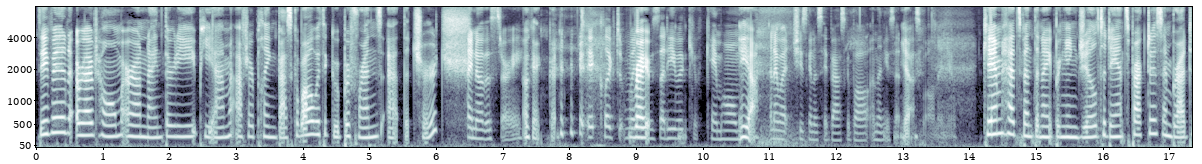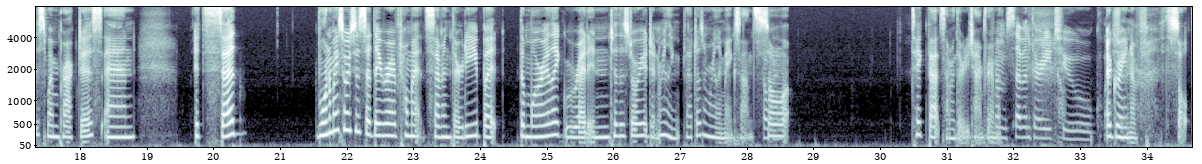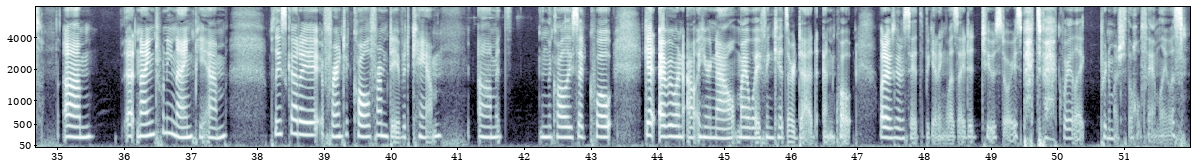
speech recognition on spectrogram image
David arrived home around nine thirty p.m. after playing basketball with a group of friends at the church. I know this story. Okay, good. it clicked when Right. you said he would, came home. Yeah. And I went, she's going to say basketball. And then you said Yeah. basketball. And I knew. Kim had spent the night bringing Jill to dance practice and Brad to swim practice, and it said one of my sources said they arrived home at 7:30, but the more I like read into the story, it didn't really that doesn't really make sense. So Okay. Take that 7:30 time frame From 7.30 to a grain of salt. Um, at 9:29 p.m., police got a frantic call from David Camm. Um, it's in the call he said, "quote Get everyone out here now. My wife and kids are dead." End quote. What I was going to say at the beginning was I did two stories back to back where like pretty much the whole family was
